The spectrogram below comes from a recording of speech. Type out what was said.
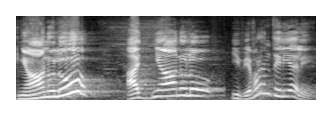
జ్ఞానులు అజ్ఞానులు. ఈ వివరం తెలియాలి.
